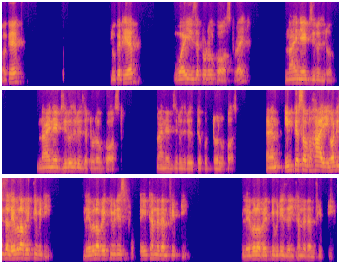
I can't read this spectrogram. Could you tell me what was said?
Okay. Look at here. Y is the total cost, right? 9800. 9800 is the total cost. 9800 is the total cost. And in case of high, what is the level of activity? Level of activity is 850. Level of activity is 850.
